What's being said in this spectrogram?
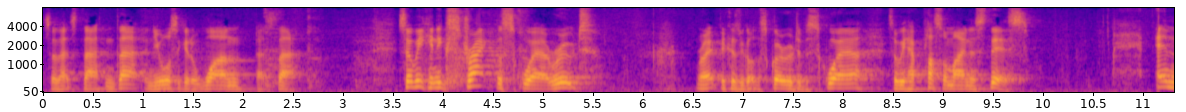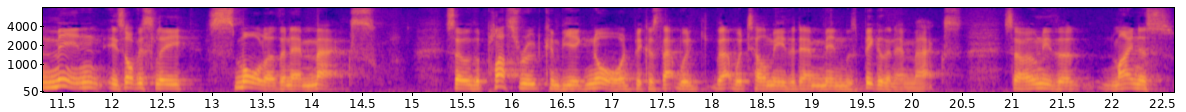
so that's that and that. And you also get a 1, that's that. So we can extract the square root, right, because we've got the square root of a square, so we have plus or minus this. m min is obviously smaller than m max. So the plus root can be ignored because that would, that would tell me that m min was bigger than m max. So only the minus,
